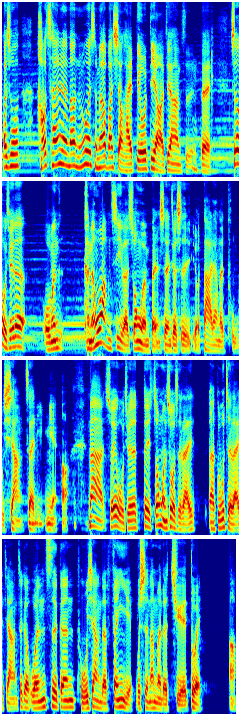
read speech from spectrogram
他说好残忍哦，你们为什么要把小孩丢掉这样子？对，所以我觉得我们可能忘记了中文本身就是有大量的图像在里面啊。那所以我觉得对中文作者来呃读者来讲，这个文字跟图像的分野不是那么的绝对。啊，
